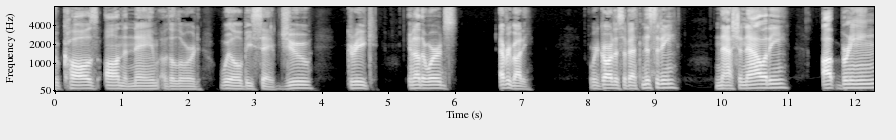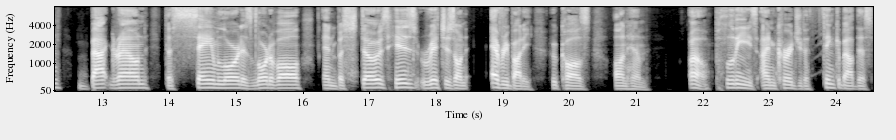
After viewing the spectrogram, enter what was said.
who calls on the name of the Lord will be saved. Jew, Greek, in other words, everybody, regardless of ethnicity, nationality, upbringing, background, the same Lord is Lord of all and bestows his riches on everybody who calls on him. Oh, please, I encourage you to think about this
